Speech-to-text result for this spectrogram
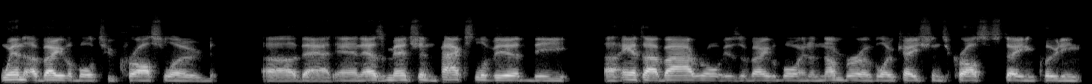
when available, to cross-load uh, that. And as mentioned, Paxlovid, the uh, antiviral, is available in a number of locations across the state, including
